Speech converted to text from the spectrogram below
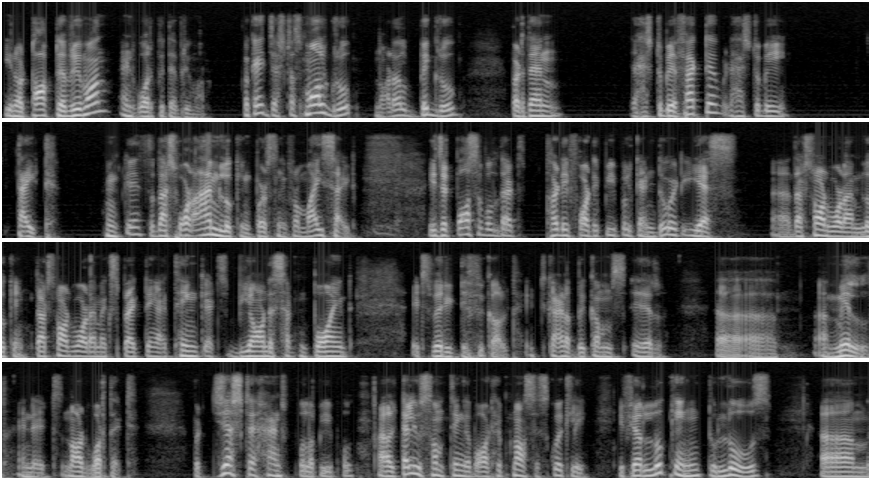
you know talk to everyone and work with everyone. Okay? Just a small group not a big group but then it has to be effective. It has to be tight okay so that's what i'm looking personally from my side. Is it possible that 30 40 people can do it? Yes. Uh, that's not what i'm looking. That's not what i'm expecting. I think it's beyond a certain point. It's very difficult. It kind of becomes a, uh, a mill and it's not worth it. But just a handful of people. I'll tell you something about hypnosis quickly. If you're looking to lose um,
